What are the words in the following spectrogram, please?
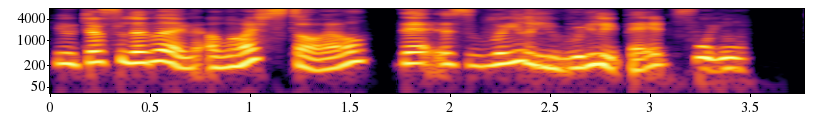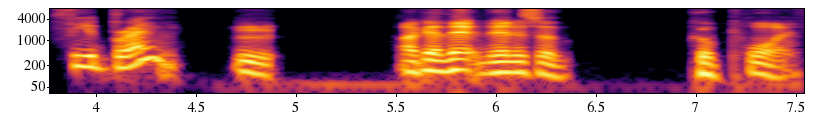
you're just living a lifestyle that is really, really bad for your, for your brain. Okay. That, that is a good point.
